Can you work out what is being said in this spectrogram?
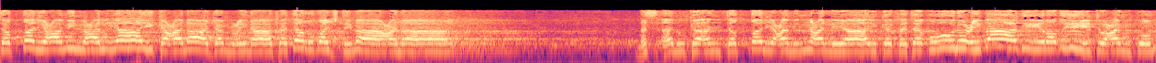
تطلع من عليائك على جمعنا فترضى اجتماعنا. نسألك أن تطلع من عليائك فتقول عبادي رضيت عنكم.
